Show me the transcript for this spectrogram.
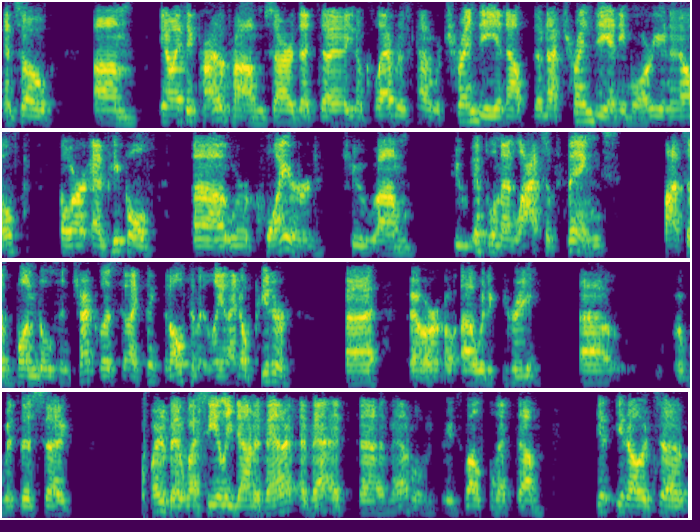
and so um, you know, I think part of the problems are that uh, you know collaboratives kind of were trendy, and now they're not trendy anymore. You know, or and people uh, were required to um, to implement lots of things, lots of bundles and checklists. And I think that ultimately, and I know Peter uh, or uh, would agree uh, with this uh, quite a bit. Wes Ely down at, Van- at uh, Vanderbilt would agree as well that um, you, you, know it's a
